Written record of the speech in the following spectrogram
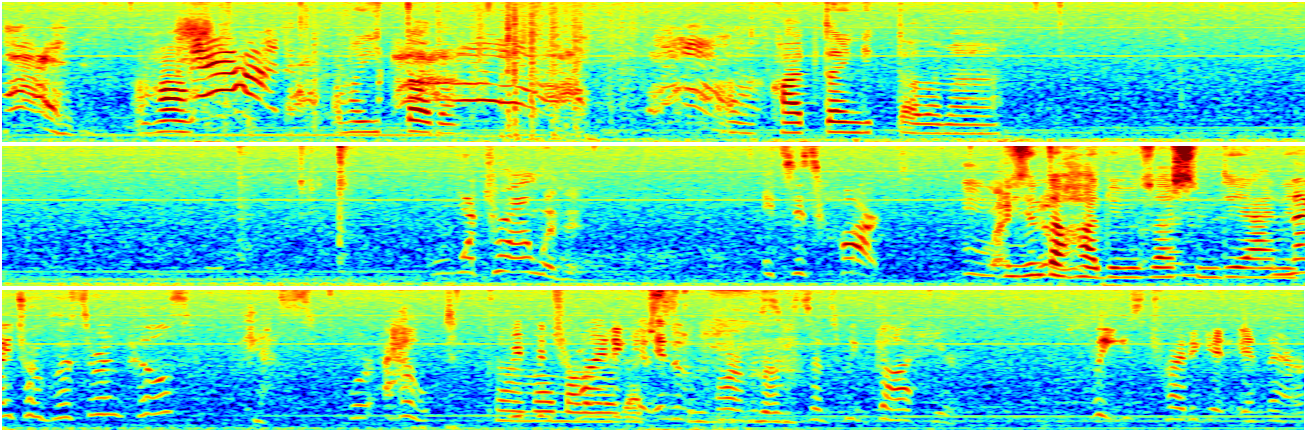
uh, Aha. Aha gitti adam. Aha, kalpten gitti adam ha. What's wrong with it? It's his heart. my Bizim de nose. halbimiz var şimdi yani. Nitroglycerin pills? Yes, we're out. Tamam, We've been trying to get into the pharmacy since we got here. Please try to get in there.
